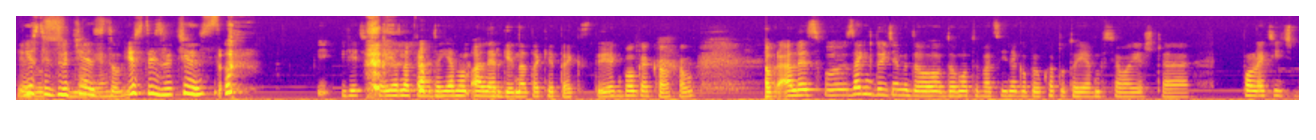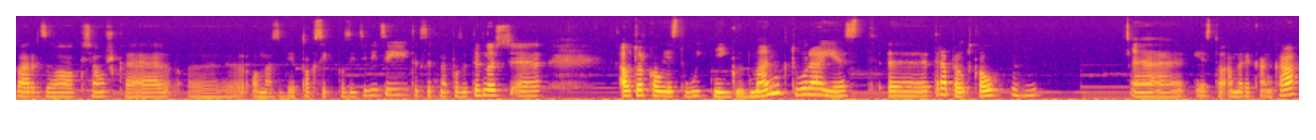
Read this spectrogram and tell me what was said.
Jezus jesteś zwycięzcą, jesteś zwycięzcą. I wiecie co, ja naprawdę, ja mam alergię na takie teksty, jak Boga kocham. Dobra, ale zanim dojdziemy do, do motywacyjnego bełkotu, to ja bym chciała jeszcze polecić bardzo książkę e, o nazwie Toxic Positivity, toksyczna pozytywność. E, autorką jest Whitney Goodman, która jest e, terapeutką. Mhm. E, jest to Amerykanka.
